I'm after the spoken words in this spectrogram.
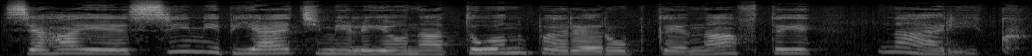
сягає 7,5 мільйона тонн переробки нафти на рік.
